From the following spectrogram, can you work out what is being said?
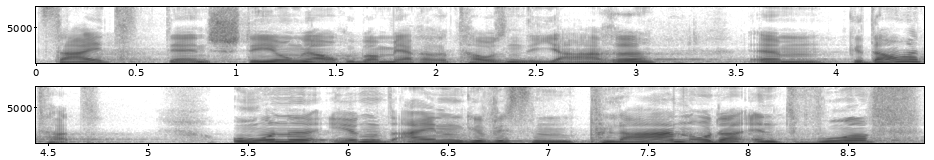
Zeit der Entstehung ja auch über mehrere tausende Jahre ähm, gedauert hat. Ohne irgendeinen gewissen Plan oder Entwurf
